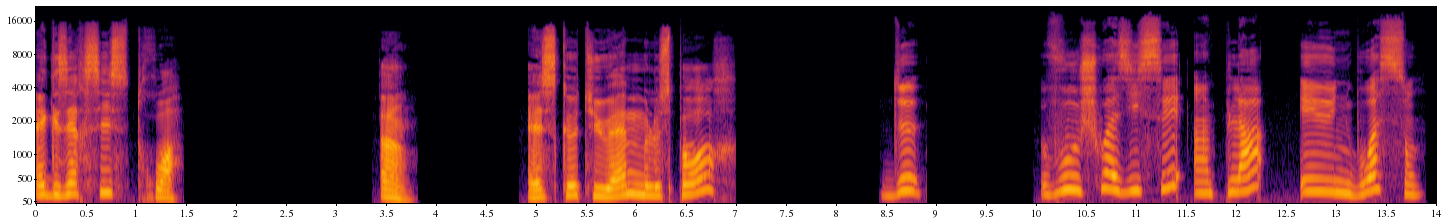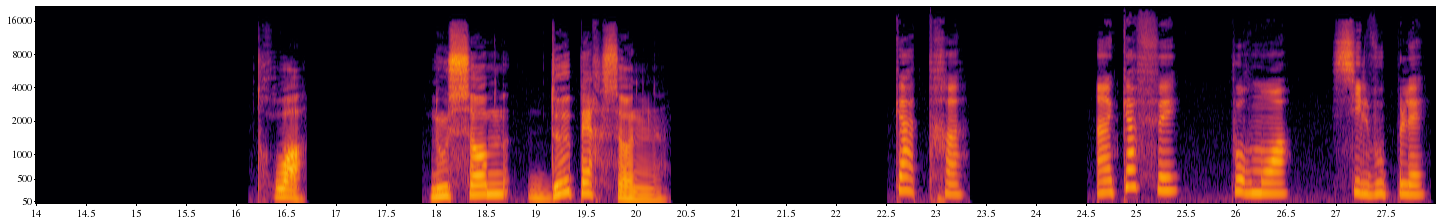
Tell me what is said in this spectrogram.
Exercice 3 1. Est-ce que tu aimes le sport? 2. Vous choisissez un plat et une boisson. 3. Nous sommes deux personnes. 4. Un café pour moi, s'il vous plaît.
